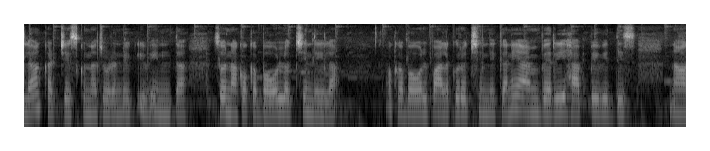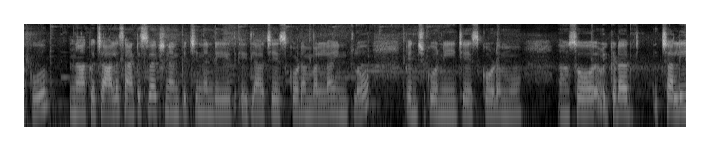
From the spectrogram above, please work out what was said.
ఇలా కట్ చేసుకున్నా చూడండి ఇవి ఇంత. సో నాకు ఒక బౌల్ వచ్చింది ఇలా. ఒక బౌల్ పాలకూర వచ్చింది. కానీ I'm very happy with this. నాకు నాకు చాలా సాటిస్ఫాక్షన్ అనిపించిందండి ఇలా చేసుకోవడం వల్ల ఇంట్లో పెంచుకొని చేసుకోవడము. సో ఇక్కడ చలి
